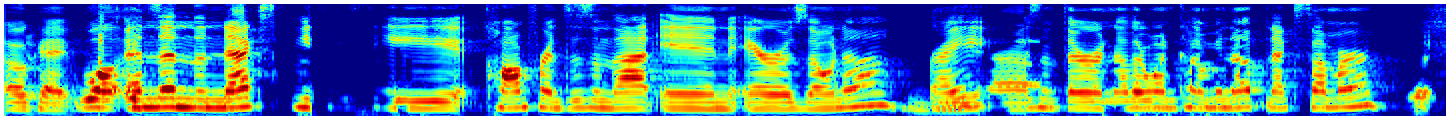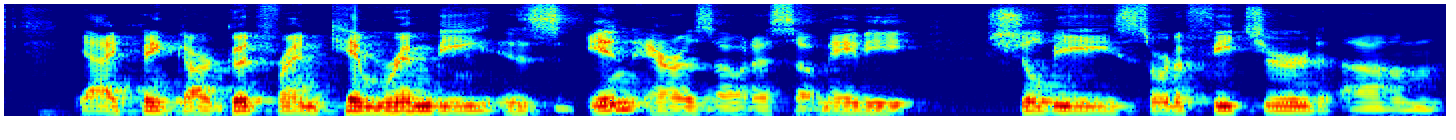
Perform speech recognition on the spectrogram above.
Okay. Well, and then the next BTC conference isn't that in Arizona, right? Yeah. Isn't there another one coming up next summer? Yeah, I think our good friend Kim Rimbey is in Arizona, so maybe she'll be sort of featured um,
